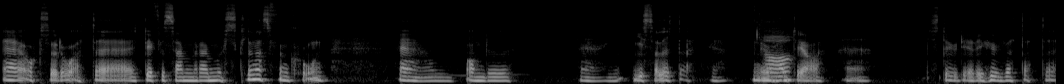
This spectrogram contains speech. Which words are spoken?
eh, också då att eh, det försämrar musklernas funktion. Eh, om vi eh, gissar lite. Nu Ja. har inte jag studier i huvudet att eh,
